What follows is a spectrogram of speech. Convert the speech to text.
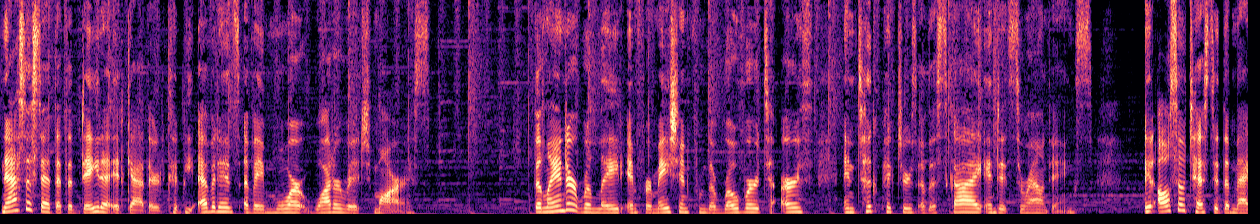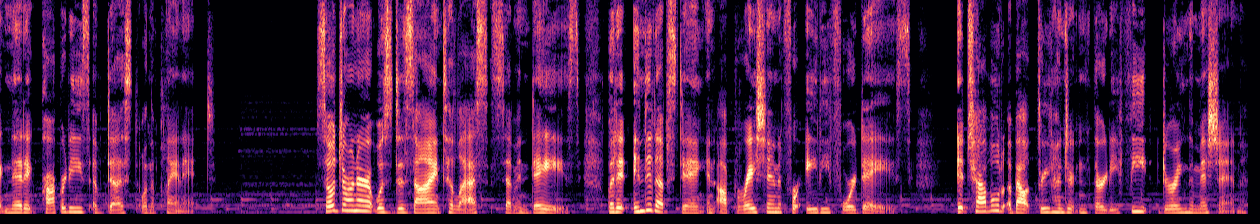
NASA said that the data it gathered could be evidence of a more water rich Mars. The lander relayed information from the rover to Earth and took pictures of the sky and its surroundings. It also tested the magnetic properties of dust on the planet. Sojourner was designed to last seven days, but it ended up staying in operation for 84 days, it traveled about 330 feet during the mission.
